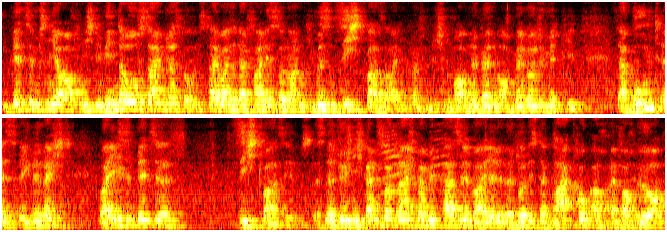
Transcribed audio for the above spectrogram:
die Plätze müssen ja auch nicht im Hinterhof sein, wie das bei uns teilweise der Fall ist, sondern die müssen sichtbar sein im öffentlichen Raum, dann werden auch mehr Leute Mitglied. Da boomt es regelrecht, weil diese Plätze sichtbar sind. Das ist natürlich nicht ganz vergleichbar mit Kassel, weil äh, dort ist der Parkdruck auch einfach höher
